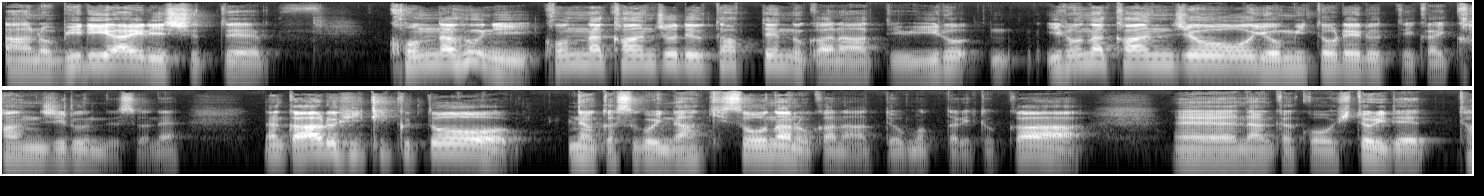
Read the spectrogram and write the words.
あのビリー・アイリッシュってこんな風にこんな感情で歌ってんのかなっていういろいろんな感情を読み取れるっていうか感じるんですよね。なんかある日聞くとなんかすごい泣きそうなのかなって思ったりとか、えーなんかこう一人で黄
